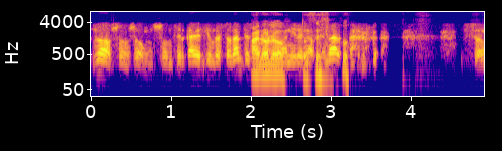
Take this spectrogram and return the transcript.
No, son, son, son cerca de 100 restaurantes Ah, no, no, a nivel entonces nacional. son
